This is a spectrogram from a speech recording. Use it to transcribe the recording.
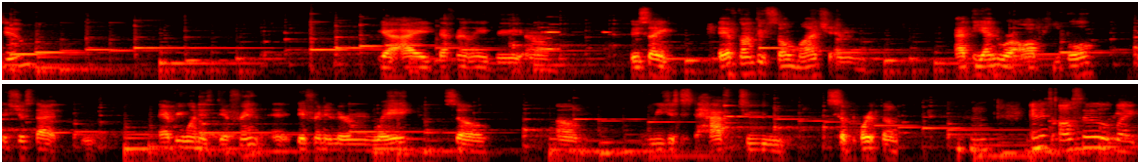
too Yeah, I definitely agree. Um, there's like they have gone through so much, and at the end, we're all people. It's just that everyone is different, uh, different in their own way. So um, we just have to support them. Mhm. And it's also like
